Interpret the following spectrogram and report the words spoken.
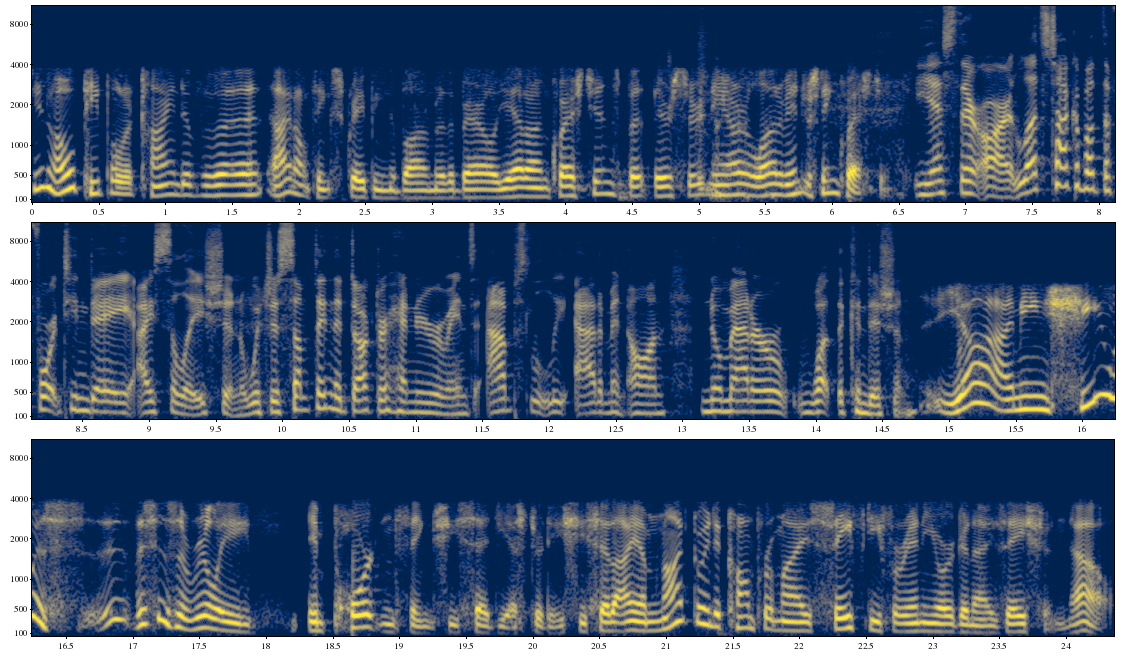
you know people are kind of uh, I don't think scraping the bottom of the barrel yet on questions, but there certainly are a lot of interesting questions. Yes, there are. Let's talk about the 14 day isolation, which is something that Dr. Henry remains absolutely adamant on, no matter what the condition. Yeah, I mean she was. This is a really important thing she said yesterday. She said, I am not going to compromise safety for any organization. Now,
